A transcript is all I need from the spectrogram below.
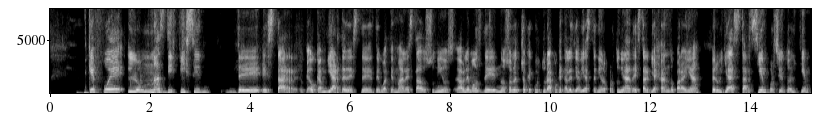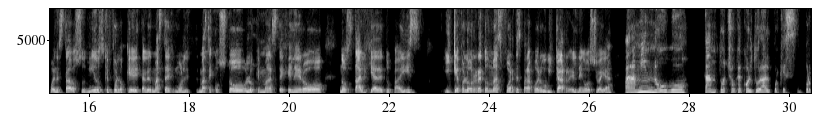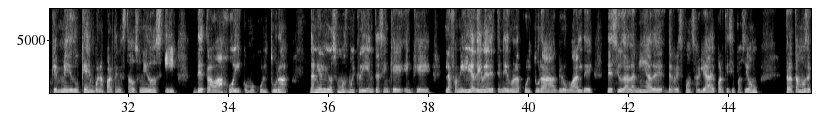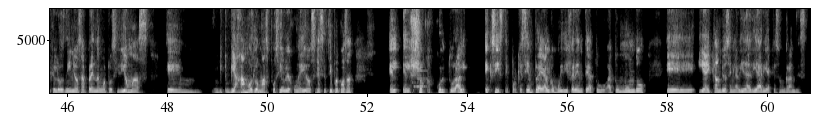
¿Qué fue lo más difícil de estar o cambiarte desde de, Guatemala a Estados Unidos. Hablemos de no solo el choque cultural, porque tal vez ya habías tenido la oportunidad de estar viajando para allá, pero ya estar 100% del tiempo en Estados Unidos, ¿qué fue lo que tal vez más te, más te costó, lo que más te generó nostalgia de tu país? ¿Y qué fue los retos más fuertes para poder ubicar el negocio allá? Para mí no hubo tanto choque cultural porque, porque me eduqué en buena parte en Estados Unidos y de trabajo y como cultura. Daniel y yo somos muy creyentes en que, en que la familia debe de tener una cultura global de, de ciudadanía, de, de, responsabilidad, de participación. Tratamos de que los niños aprendan otros idiomas, em, viajamos lo más posible con ellos, ese tipo de cosas. El, el shock cultural existe porque siempre hay algo muy diferente a tu, a tu mundo eh, y hay cambios en la vida diaria que son grandes,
